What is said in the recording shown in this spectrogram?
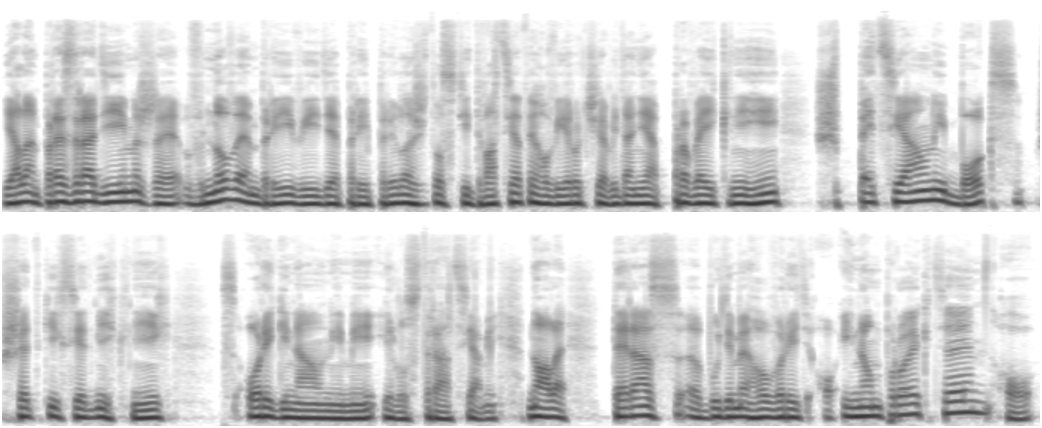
Ja len prezradím, že v novembri vyjde pri príležitosti 20. výročia vydania prvej knihy špeciálny box všetkých 7 kníh s originálnymi ilustráciami. No ale teraz budeme hovoriť o inom projekte, o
